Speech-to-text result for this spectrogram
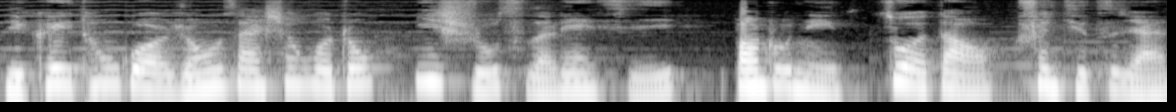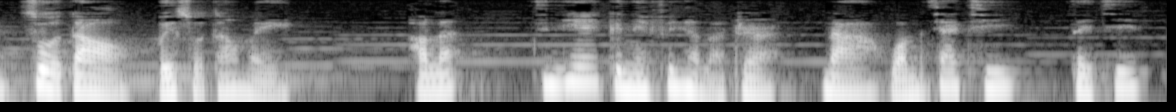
你可以通过融入在生活中亦是如此的练习，帮助你做到顺其自然，做到为所当为。好了，今天跟您分享到这儿。那我们下期再见。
